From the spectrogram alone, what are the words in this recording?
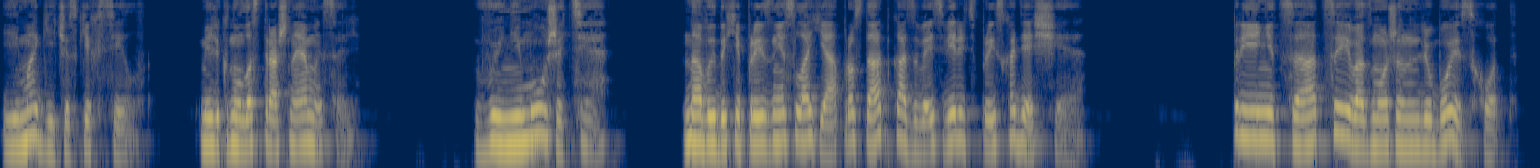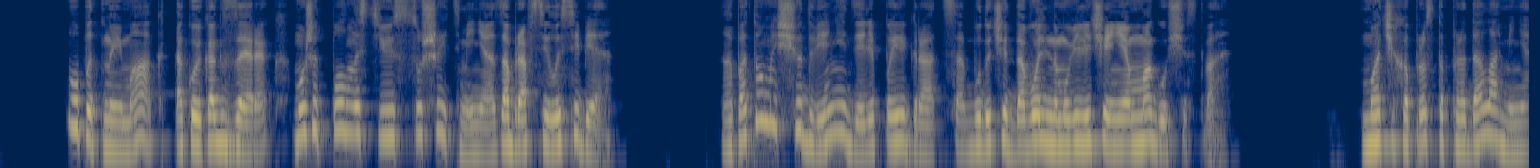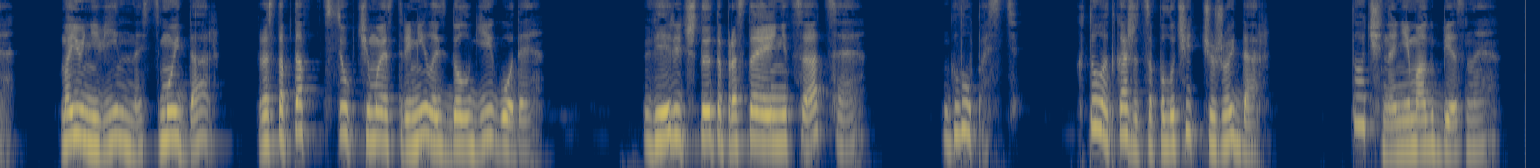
И магических сил. Мелькнула страшная мысль. Вы не можете, на выдохе произнесла я, просто отказываясь верить в происходящее. При инициации возможен любой исход. Опытный маг, такой как Зерек, может полностью иссушить меня, забрав силы себе. А потом еще две недели поиграться, будучи довольным увеличением могущества. Мачеха просто продала меня, мою невинность, мой дар, растоптав все, к чему я стремилась долгие годы. Верить, что это простая инициация? Глупость. Кто откажется получить чужой дар? Точно не маг бездны.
